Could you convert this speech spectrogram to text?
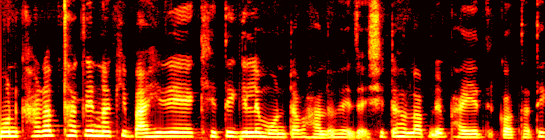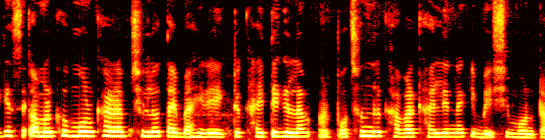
মন খারাপ থাকলে নাকি বাহিরে খেতে গেলে মনটা ভালো হয়ে যায়? সেটা হলো আপনার ভাইয়ের কথা, ঠিক আছে? তো আমার খুব মন খারাপ ছিল, তাই বাহিরে একটু খাইতে গেলাম। আর পছন্দের খাবার খাইলে নাকি বেশি মনটা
